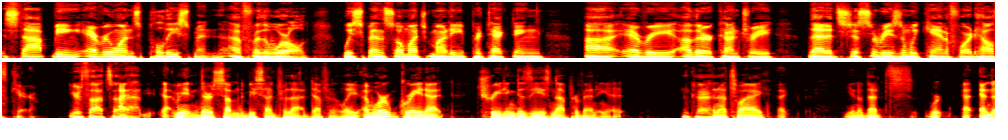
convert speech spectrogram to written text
stopped being everyone's policeman uh, for the world. We spend so much money protecting uh, every other country that it's just the reason we can't afford health care. Your thoughts on I, that? I mean, there's something to be said for that, definitely. And we're great at treating disease, not preventing it. Okay. and that's why I, I, you know that's we're end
